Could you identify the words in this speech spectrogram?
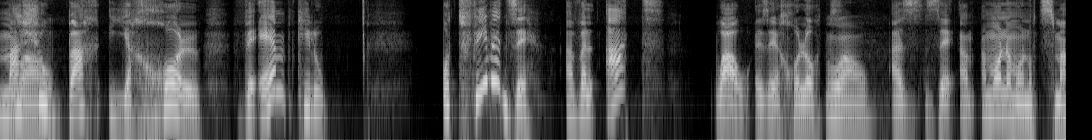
משהו וואו. בך יכול, והם כאילו עוטפים את זה, אבל את, וואו, איזה יכולות. וואו, אז זה המון המון עוצמה.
